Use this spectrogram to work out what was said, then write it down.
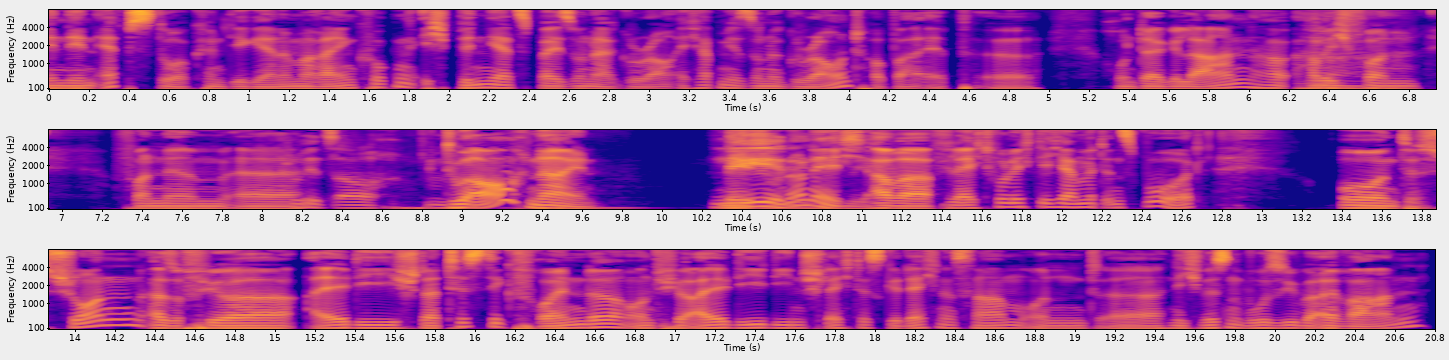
in den App Store könnt ihr gerne mal reingucken. Ich bin jetzt bei so einer Ground, ich habe mir so eine Groundhopper-App äh, runtergeladen, ha, habe ich Ah. von von einem. Äh, Du jetzt auch. Du auch? Nein. Nee, noch nee, nicht. nee. Aber vielleicht hole ich dich ja mit ins Boot. Und das ist schon, also für all die Statistikfreunde und für all die, die ein schlechtes Gedächtnis haben und äh, nicht wissen, wo sie überall waren,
